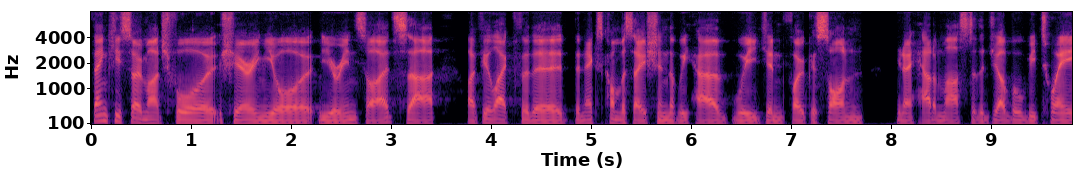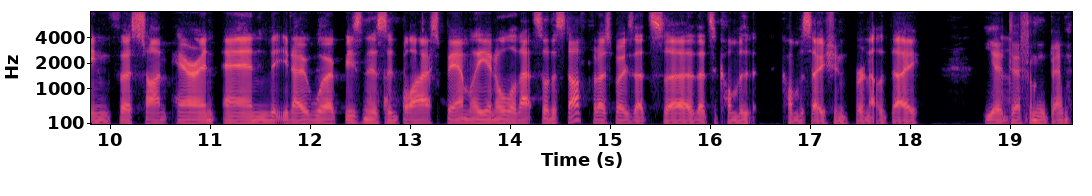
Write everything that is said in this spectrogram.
thank you so much for sharing your your insights. Uh, I feel like for the the next conversation that we have, we can focus on you know how to master the juggle between first time parent and you know work business advice family and all of that sort of stuff. But i suppose that's uh, that's a con- conversation for another day. Yeah um, definitely ben.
